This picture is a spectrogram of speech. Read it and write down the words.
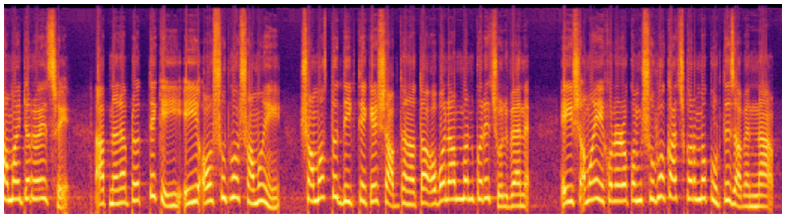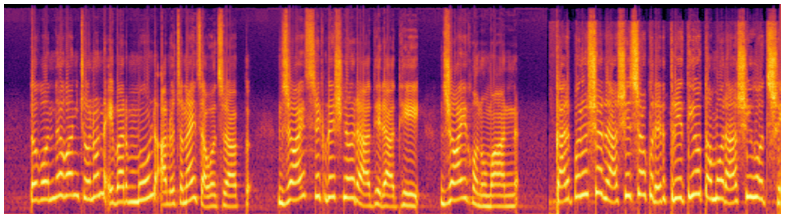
সময়টা রয়েছে, আপনারা প্রত্যেকেই এই অশুভ সময়ে সমস্ত দিক থেকে সাবধানতা অবলম্বন করে চলবেন। এই সময়ে কোনো রকম শুভ কাজকর্ম করতে যাবেন না। তো বন্ধুগণ, চলুন এবার মূল আলোচনায় যাওয়া যাক। জয় শ্রীকৃষ্ণ, রাধে রাধে, জয় হনুমান। কালপুরুষের রাশি চক্রের তৃতীয়তম রাশি হচ্ছে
